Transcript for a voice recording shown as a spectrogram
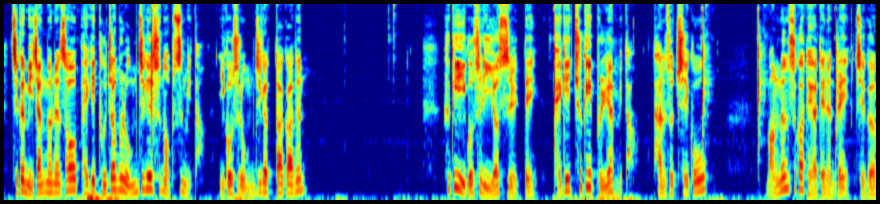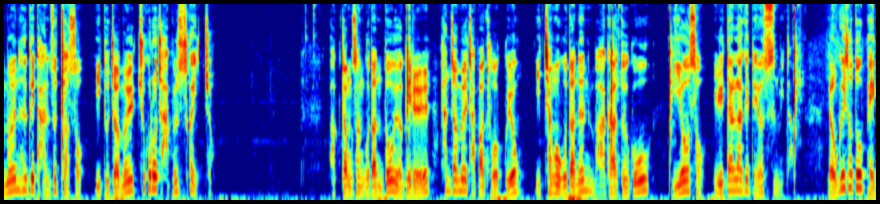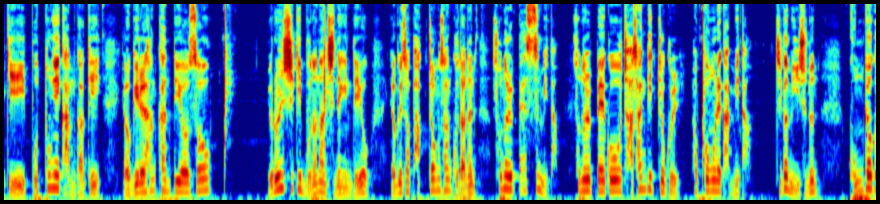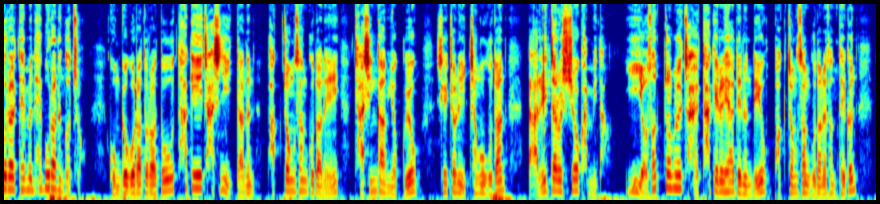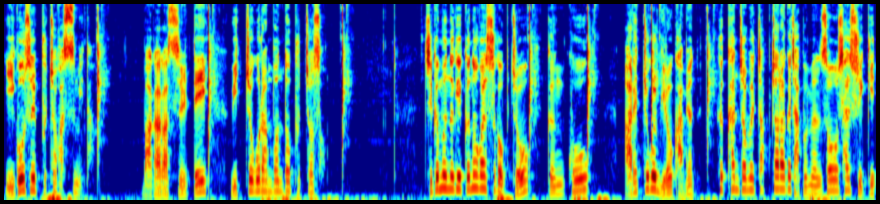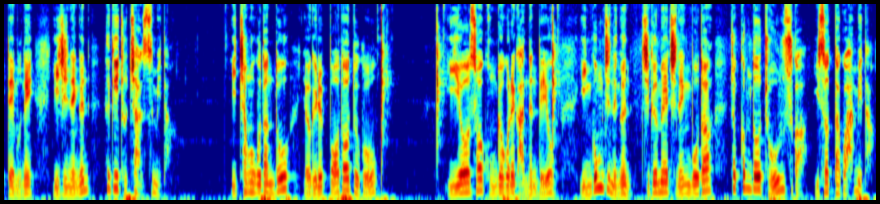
지금 이 장면에서 백이 두 점을 움직일 수는 없습니다. 이곳을 움직였다가는 흑이 이곳을 이었을 때 백이 축이 불리합니다. 단수 치고 막는 수가 돼야 되는데 지금은 흑이 단수 쳐서 이 두 점을 축으로 잡을 수가 있죠. 박정상 구단도 여기를 한 점을 잡아두었고요. 이창호 구단은 막아두고 이어서 일단락이 되었습니다. 여기서도 백이 보통의 감각이 여기를 한 칸 띄어서 이런 식이 무난한 진행인데요. 여기서 박정상 구단은 손을 뺐습니다. 손을 빼고 자산기 쪽을 협공을 해 갑니다. 지금 이수는 공격을 할 테면 해보라는 거죠. 공격을 하더라도 타계에 자신이 있다는 박정상 구단의 자신감이었고요. 실전은 이창호 구단 나를자로 씌워갑니다. 이 6점을 잘 타계를 해야 되는데요. 박정상 구단의 선택은 이곳을 붙여갔습니다. 막아갔을 때 위쪽을 한 번 더 붙여서 지금은 흙이 끊어갈 수가 없죠. 끊고 아래쪽을 밀어가면 흙 한 점을 짭짤하게 잡으면서 살 수 있기 때문에 이 진행은 흙이 좋지 않습니다. 이창호 구단도 여기를 뻗어두고 이어서 공격을 해 갔는데요. 인공지능은 지금의 진행보다 조금 더 좋은 수가 있었다고 합니다.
